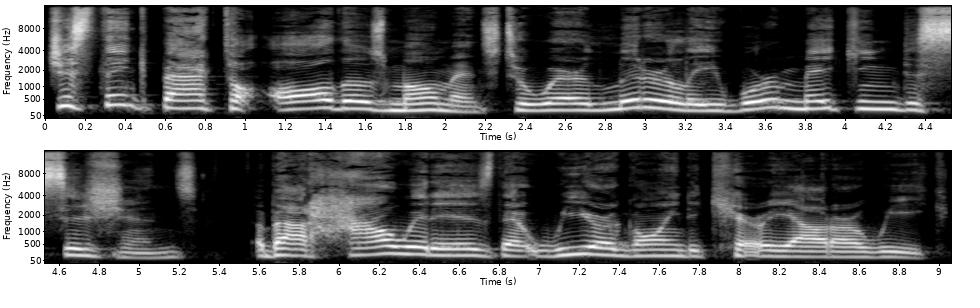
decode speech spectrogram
Just think back to all those moments to where literally we're making decisions about how it is that we are going to carry out our week.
